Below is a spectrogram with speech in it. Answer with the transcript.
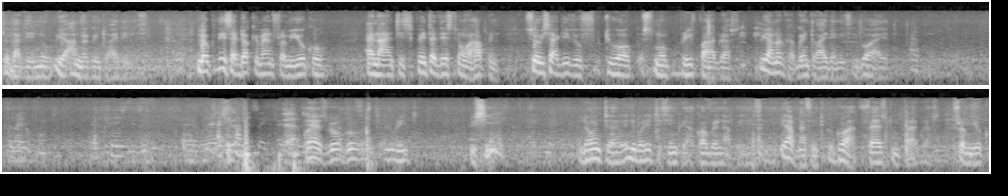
so that they know. Yeah, I'm not going to hide anything. Look, this is a document from EOCO, and I anticipated this thing will happen. So we shall give you two or small brief paragraphs. We are not going to hide anything. Go ahead. The microphone. Uh, I should come this way. Yes, go, go, read. You see? I don't want to have anybody to think we are covering up anything. We have nothing to go. Go ahead. First two paragraphs from EOCO.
